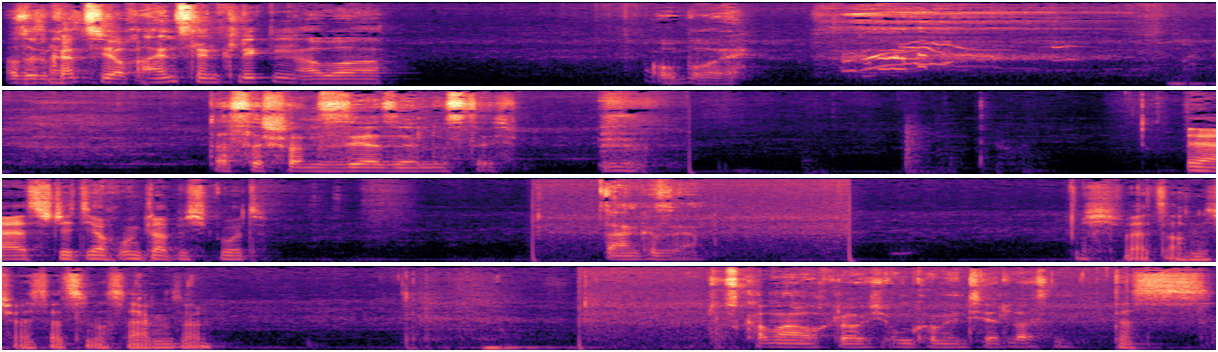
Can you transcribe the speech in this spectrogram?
Also das du kannst sie auch einzeln klicken, aber oh boy. Das ist schon sehr, sehr lustig. Ja, es steht dir auch unglaublich gut. Danke sehr. Ich weiß auch nicht, was ich dazu noch sagen soll. Das kann man auch, glaube ich, unkommentiert lassen. Das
